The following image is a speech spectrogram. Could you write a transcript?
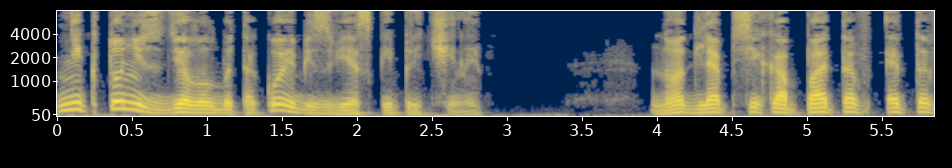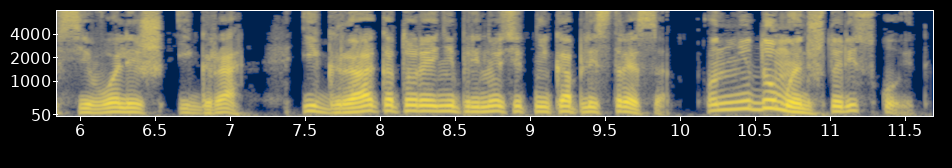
Никто не сделал бы такое без веской причины. Но для психопатов это всего лишь игра. Игра, которая не приносит ни капли стресса. Он не думает, что рискует.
